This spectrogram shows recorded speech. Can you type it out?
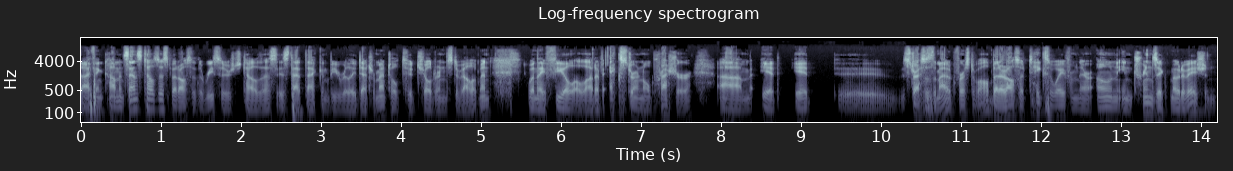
I think common sense tells us, but also the research tells us, is that that can be really detrimental to children's development when they feel a lot of external pressure. Um, it it uh, stresses them out first of all, but it also takes away from their own intrinsic motivation.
